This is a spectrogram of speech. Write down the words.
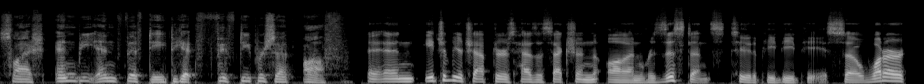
slash NBN50 to get 50% off. And each of your chapters has a section on resistance to the PPPs. So, what are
